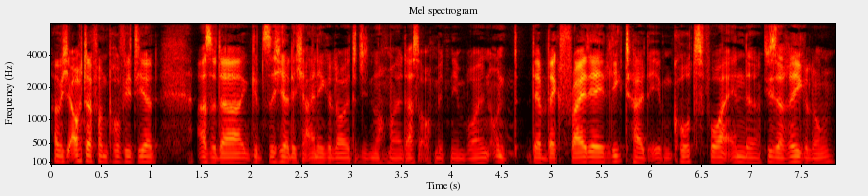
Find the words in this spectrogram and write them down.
habe ich auch davon profitiert. Also da gibt es sicherlich einige Leute, die nochmal das auch mitnehmen wollen. Und der Black Friday liegt halt eben kurz vor Ende dieser Regelung.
